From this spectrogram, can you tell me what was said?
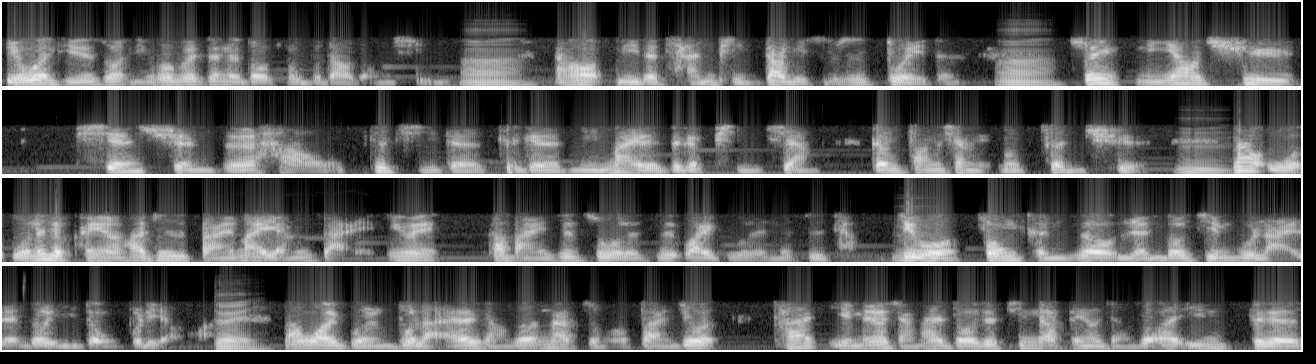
有问题是说，你会不会真的都做不到东西？嗯，然后你的产品到底是不是对的？嗯，所以你要去先选择好自己的这个你卖的这个品相跟方向有没有正确？嗯，那我我那个朋友他就是本来卖羊仔，因为他本来是做的是外国人的市场，结果封城之后人都进不来，人都移动不了嘛。对，那外国人不来，他就想说那怎么办？就他也没有想太多，就听到朋友讲说，哎，因这个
